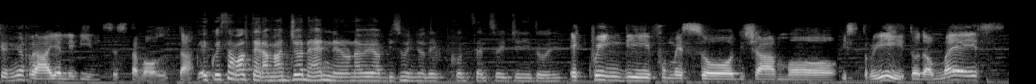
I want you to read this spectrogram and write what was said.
in Rai le vinse stavolta. E questa volta era maggiorenne, non aveva bisogno del consenso dei genitori. E quindi fu messo, diciamo, istruito da un maestro,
